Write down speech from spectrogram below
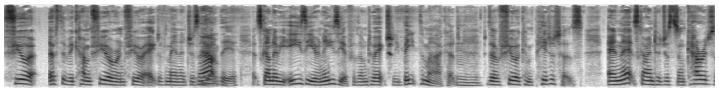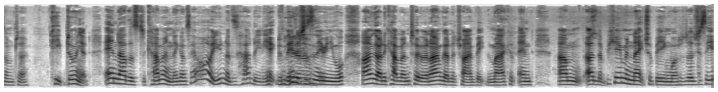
fewer if there become fewer and fewer active managers yeah. out there, it's going to be easier and easier for them to actually beat the market. Mm-hmm. There are fewer competitors, and that's going to just encourage them to keep doing it, and others to come in. They're going to say, "Oh, you know, there's hardly any active managers yeah. in there anymore. I'm going to come in too, and I'm going to try and beat the market." And um, uh, human nature being what it is, you see,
